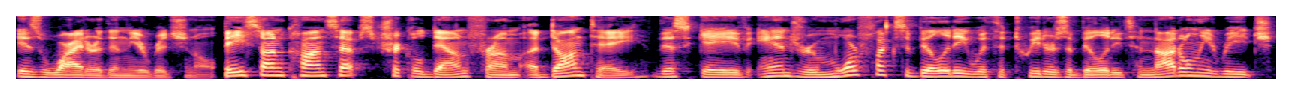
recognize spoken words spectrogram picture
is wider than the original. Based on concepts trickled down from Adante, this gave Andrew more flexibility with the tweeter's ability to not only reach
